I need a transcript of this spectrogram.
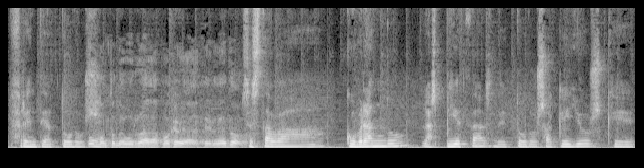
frente a todos. Un montón de burradas, ¿por qué voy a decir de todo? Se estaba cobrando las piezas de todos aquellos que,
